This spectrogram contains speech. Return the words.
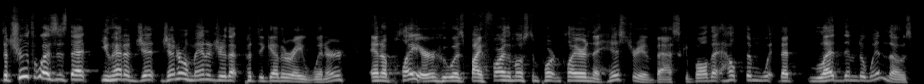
The truth was is that you had a general manager that put together a winner and a player who was by far the most important player in the history of basketball that helped them, w- that led them to win those.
